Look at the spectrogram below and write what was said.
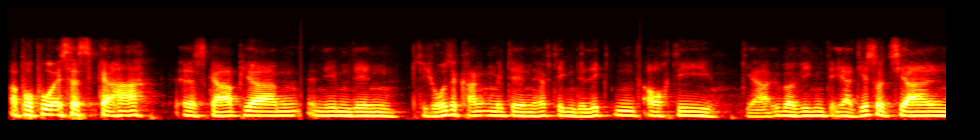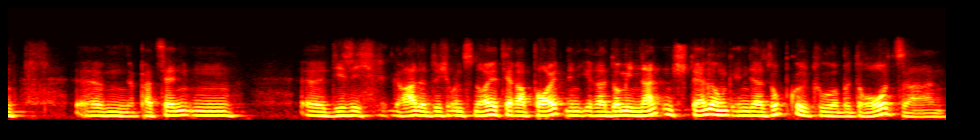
Apropos SSK, es gab ja neben den Psychosekranken mit den heftigen Delikten auch die ja überwiegend eher dissozialen ähm, Patienten, die sich gerade durch uns neue Therapeuten in ihrer dominanten Stellung in der Subkultur bedroht sahen.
